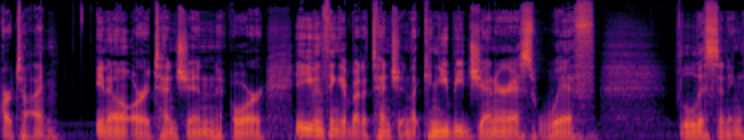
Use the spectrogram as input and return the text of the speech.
our time, you know, or attention, or even think about attention. Like, can you be generous with? Listening?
